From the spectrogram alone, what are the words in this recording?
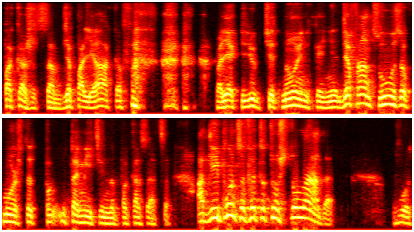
покажется там для поляков. Поляки любят читать новенькое. Для французов может это утомительно показаться. А для японцев это то, что надо. Вот.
